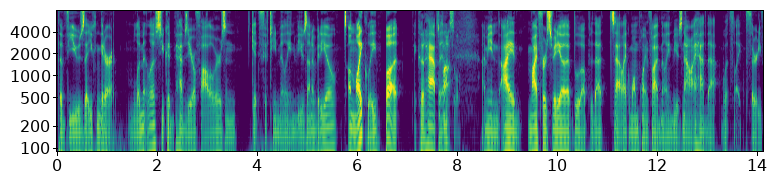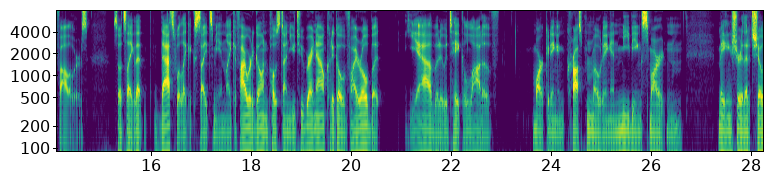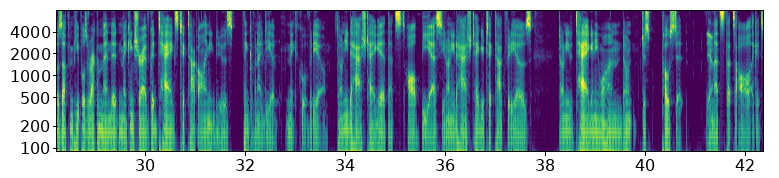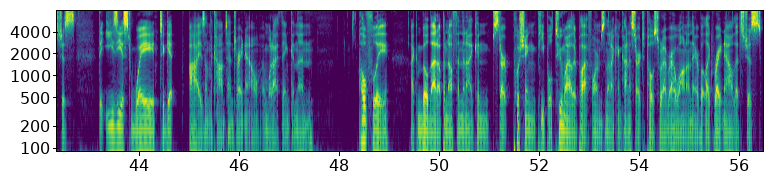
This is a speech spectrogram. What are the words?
the views that you can get are limitless. You could have zero followers and get 15 million views on a video. It's unlikely, but it could It's happen. possible. I mean, I my first video that blew up that's at like 1.5 million views now. I had that with like 30 followers. So it's like that that's what like excites me and like if I were to go and post on YouTube right now, could it go viral? But yeah, but it would take a lot of marketing and cross promoting and me being smart and making sure that it shows up in people's recommended and making sure I have good tags. TikTok all I need to do is think of an idea, make a cool video. Don't need to hashtag it. That's all BS. You don't need to hashtag your TikTok videos don't need to tag anyone don't just post it. Yeah. and that's that's all. Like it's just the easiest way to get eyes on the content right now and what i think. And then hopefully i can build that up enough and then i can start pushing people to my other platforms and then i can kind of start to post whatever i want on there. But like right now that's just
